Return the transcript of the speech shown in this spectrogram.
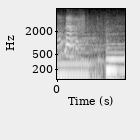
老板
